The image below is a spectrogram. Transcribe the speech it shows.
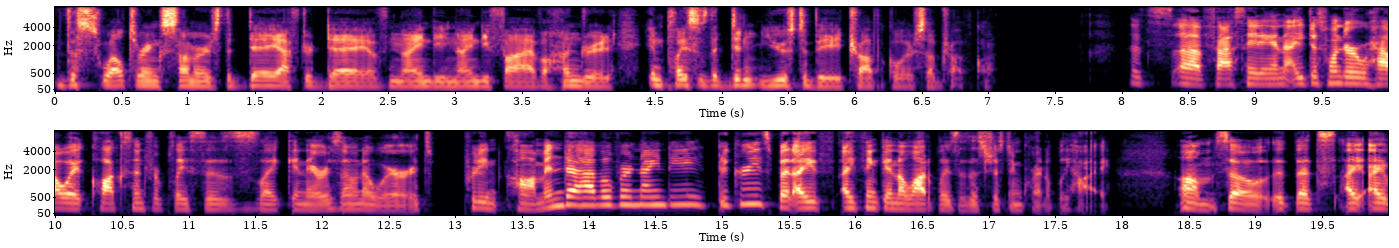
the sweltering summers, the day after day of 90, 95, 100 in places that didn't used to be tropical or subtropical. That's uh, fascinating. And I just wonder how it clocks in for places like in Arizona where it's pretty common to have over 90 degrees. But I, I think in a lot of places it's just incredibly high. Um, so that's I, I,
